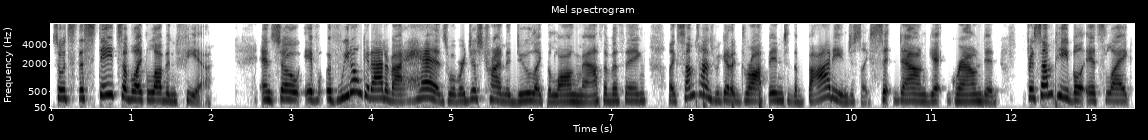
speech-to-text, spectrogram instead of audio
So it's the states of like love and fear. And so if if we don't get out of our heads where we're just trying to do like the long math of a thing, like sometimes we got to drop into the body and just like sit down, get grounded. For some people it's like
